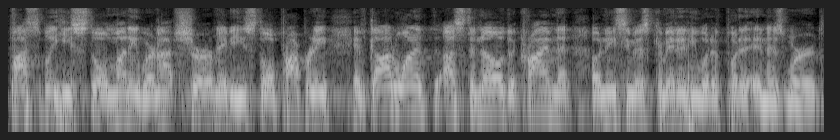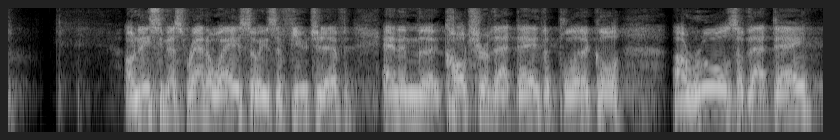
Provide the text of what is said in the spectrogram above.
Possibly he stole money. We're not sure. Maybe he stole property. If God wanted us to know the crime that Onesimus committed, he would have put it in his word. Onesimus ran away, so he's a fugitive. And in the culture of that day, the political uh, rules of that day,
